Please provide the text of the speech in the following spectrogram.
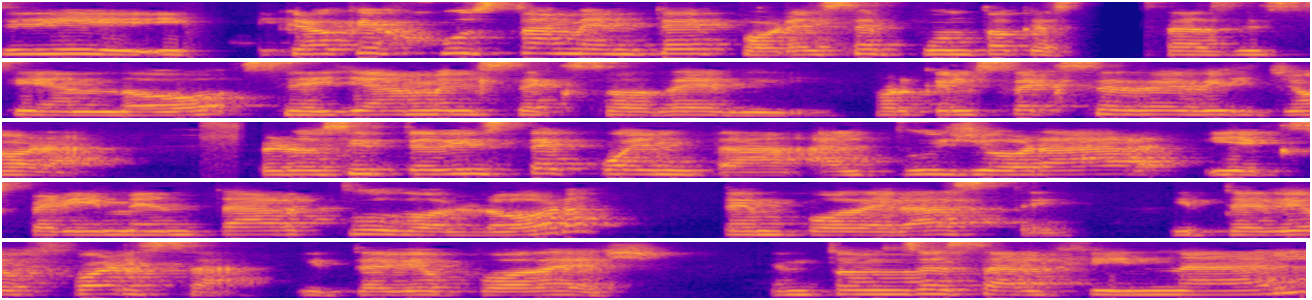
Sí, y creo que justamente por ese punto que estás diciendo se llama el sexo débil, porque el sexo débil llora. Pero si te diste cuenta, al tú llorar y experimentar tu dolor, te empoderaste y te dio fuerza y te dio poder. Entonces, al final,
